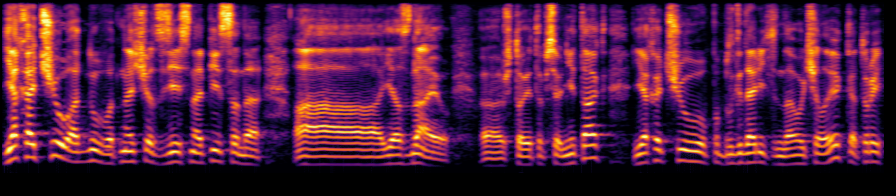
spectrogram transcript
Я хочу одну вот насчет здесь написано, а, я знаю, э, что это все не так. Я хочу поблагодарить одного человека, который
